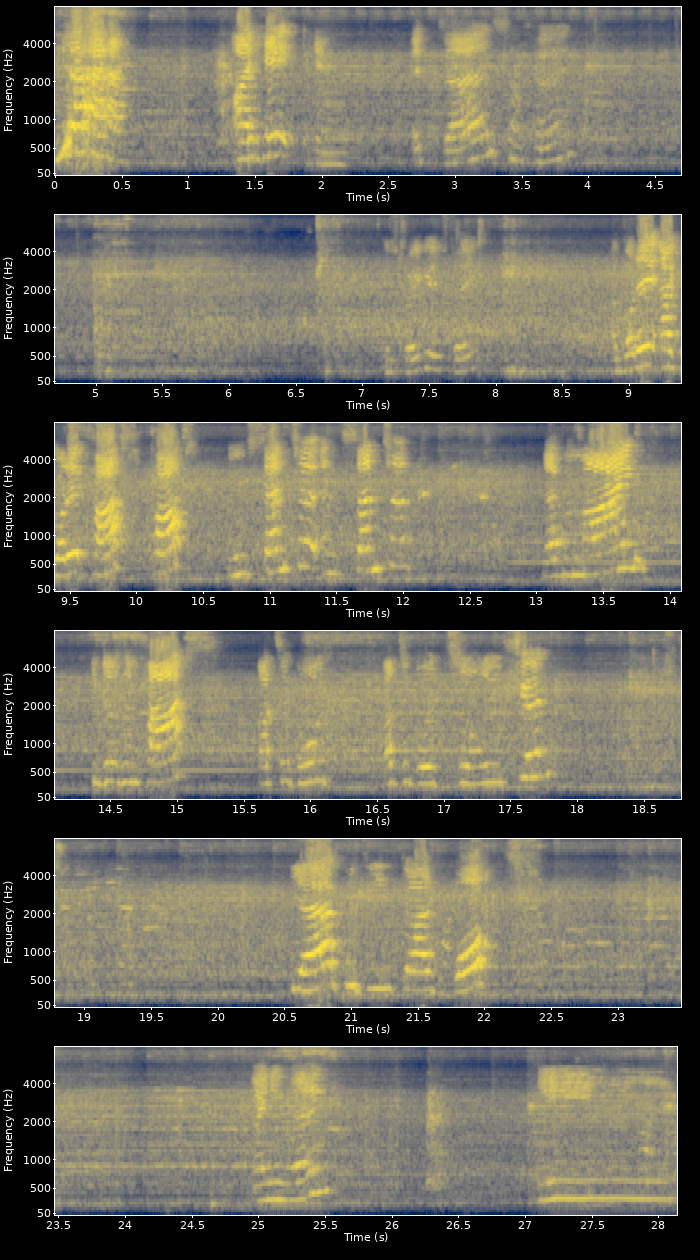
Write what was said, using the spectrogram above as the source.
Yeah! I hit him. It does, okay. Go straight, go straight. I got it, I got it. Pass, pass. In center, in center. Never mind. He doesn't pass. That's a good, that's a good solution. Yeah, because these guys bots. Anyway. He...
